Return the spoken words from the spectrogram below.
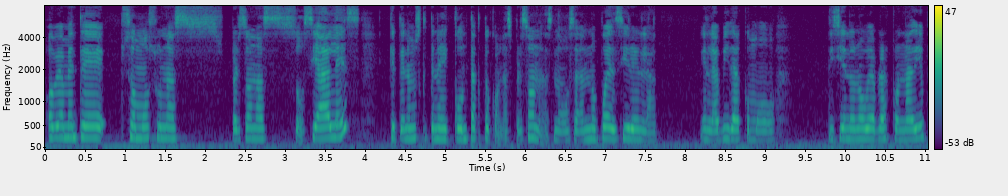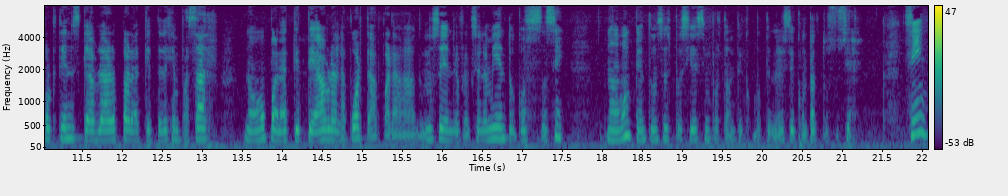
obviamente somos unas personas sociales que tenemos que tener contacto con las personas, ¿no? O sea, no puedes ir en la, en la vida como diciendo no voy a hablar con nadie porque tienes que hablar para que te dejen pasar, ¿no? Para que te abran la puerta, para, no sé, en el fraccionamiento, cosas así, ¿no? Que entonces pues sí es importante como tener ese contacto social. Sí,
